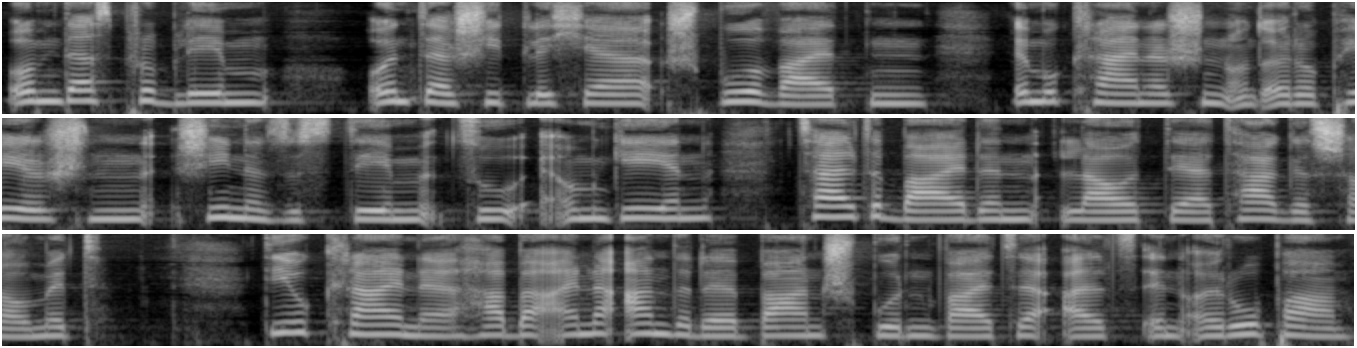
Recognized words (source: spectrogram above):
um das Problem unterschiedlicher Spurweiten im ukrainischen und europäischen Schienensystem zu umgehen, teilte Biden laut der Tagesschau mit. Die Ukraine habe eine andere Bahnspurenweite als in Europa.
